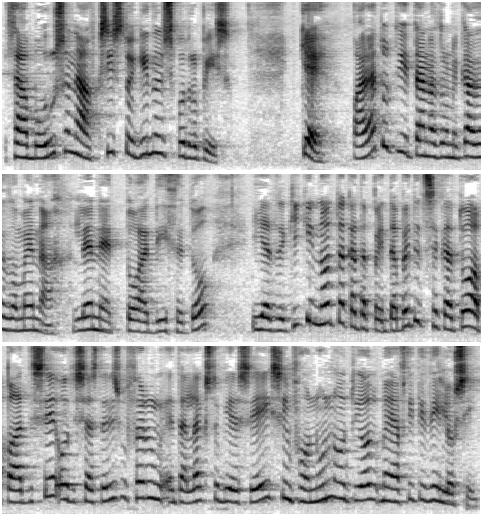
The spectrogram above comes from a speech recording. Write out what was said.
θα μπορούσε να αυξήσει τον κίνδυνο της υποτροπής. Και παρά το ότι τα αναδρομικά δεδομένα λένε το αντίθετο, η ιατρική κοινότητα κατά 55% απάντησε ότι σε ασθενείς που φέρουν ενταλλάξει στο BSA συμφωνούν ότι με αυτή τη δήλωση.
